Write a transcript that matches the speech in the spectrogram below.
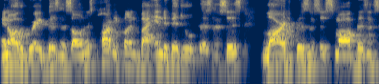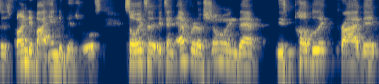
and all the great business owners, partly funded by individual businesses, large businesses, small businesses, funded by individuals. So it's a it's an effort of showing that these public, private,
